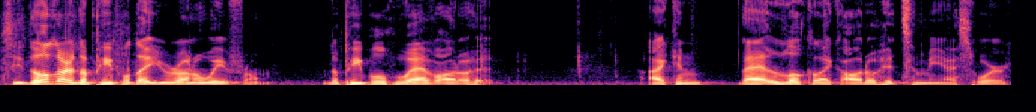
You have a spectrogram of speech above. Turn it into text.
See, those are the people that you run away from. The people who have auto hit. I can that looked like auto hit to me, I swear.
